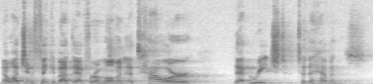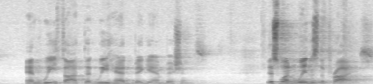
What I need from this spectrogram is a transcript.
Now, I want you to think about that for a moment. A tower that reached to the heavens, and we thought that we had big ambitions. This one wins the prize.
